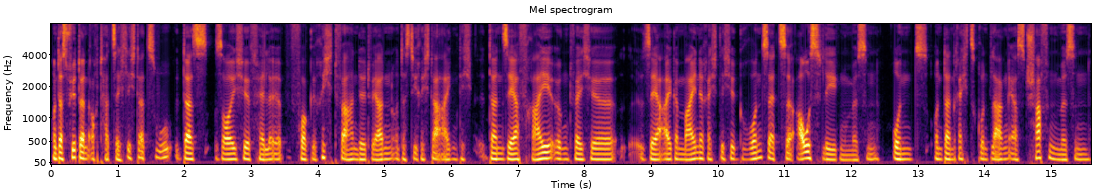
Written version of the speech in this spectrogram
Und das führt dann auch tatsächlich dazu, dass solche Fälle vor Gericht verhandelt werden und dass die Richter eigentlich dann sehr frei irgendwelche sehr allgemeine rechtliche Grundsätze auslegen müssen und, und dann Rechtsgrundlagen erst schaffen müssen,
